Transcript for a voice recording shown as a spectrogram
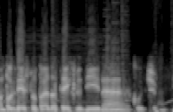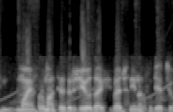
ampak dejstvo pa je, da teh ljudi, ne, če moje informacije držijo, da jih več ni na podjetju.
